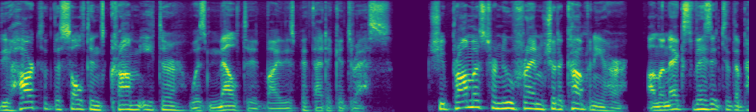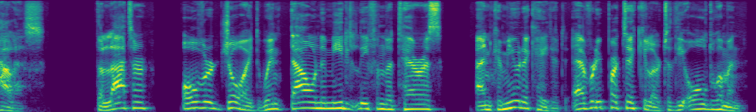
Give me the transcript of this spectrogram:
The heart of the Sultan's crumb eater was melted by this pathetic address. She promised her new friend should accompany her on the next visit to the palace. The latter, overjoyed, went down immediately from the terrace and communicated every particular to the old woman,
